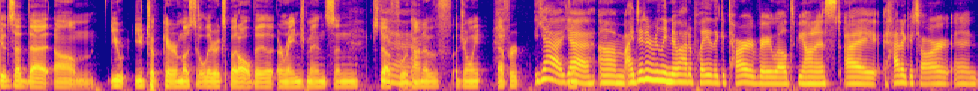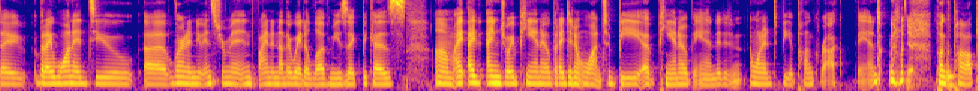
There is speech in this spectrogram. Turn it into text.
you had said that um, you you took care of most of the lyrics, but all the arrangements and stuff were kind of a joint effort. Yeah, yeah. Um, I didn't really know how to play the guitar very well, to be honest. I had a guitar, and I but I wanted to uh, learn a new instrument and find another way to love music because um, I, I I enjoy piano, but I didn't want to be a piano band. I didn't. I wanted to be a punk rock band, Yeah. punk pop.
